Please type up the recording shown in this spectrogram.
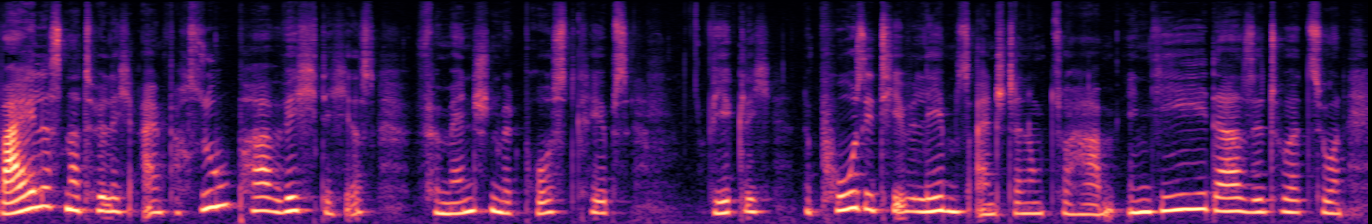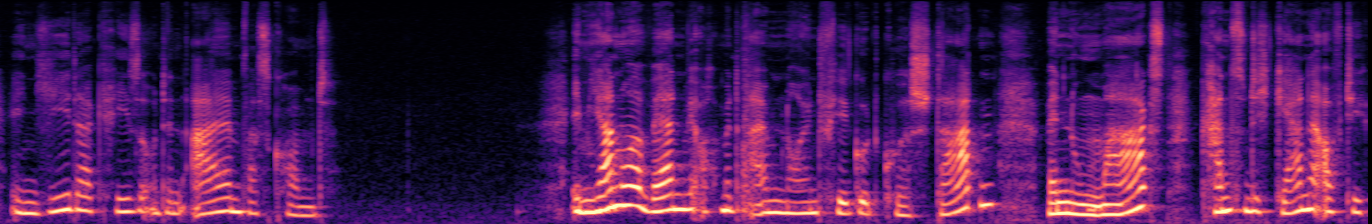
weil es natürlich einfach super wichtig ist für Menschen mit Brustkrebs, wirklich eine positive Lebenseinstellung zu haben in jeder Situation, in jeder Krise und in allem, was kommt. Im Januar werden wir auch mit einem neuen Feelgood-Kurs starten. Wenn du magst, kannst du dich gerne auf die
